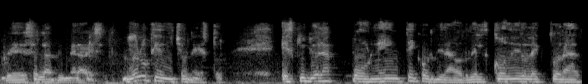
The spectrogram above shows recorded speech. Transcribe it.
Debe ser la primera vez. Yo lo que he dicho, Néstor, es que yo era ponente coordinador del Código Electoral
